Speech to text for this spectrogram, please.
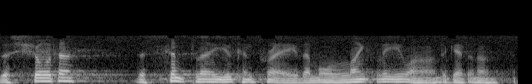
The shorter, the simpler you can pray, the more likely you are to get an answer.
